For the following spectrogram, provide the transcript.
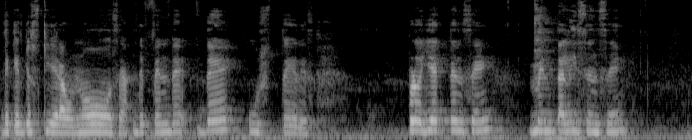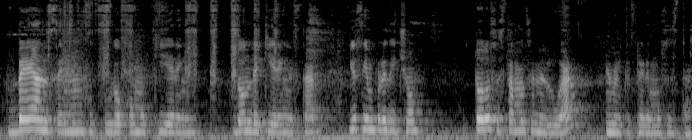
de que Dios quiera o no, o sea, depende de ustedes. Proyectense, mentalícense, véanse en un futuro cómo quieren, dónde quieren estar. Yo siempre he dicho, todos estamos en el lugar en el que queremos estar.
